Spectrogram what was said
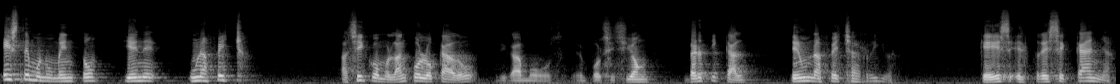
Este monumento tiene una fecha, así como la han colocado, digamos, en posición vertical, tiene una fecha arriba, que es el 13 caña.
